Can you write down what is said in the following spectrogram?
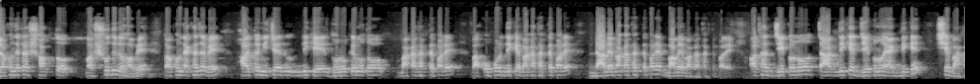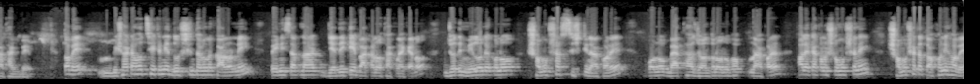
যখন এটা শক্ত বা সুদৃঢ় হবে, তখন দেখা যাবে হয়তো নিচের দিকে ধনুকের মতো বাঁকা থাকতে পারে বা উপর দিকে বাঁকা থাকতে পারে, ডানে বাঁকা থাকতে পারে, বামে বাঁকা থাকতে পারে। অর্থাৎ যে কোনো চারদিকের যে কোনো একদিকে সে বাঁকা থাকবে। তবে বিষয়টা হচ্ছে এটা নিয়ে দুশ্চিন্তার কোনো কারণ নেই। পেনিস আপনার যেদিকে বাঁকানো থাক না কেন, যদি মিলনে কোনো সমস্যার সৃষ্টি না করে কোনো ব্যথা, যন্ত্রণা অনুভব না করেন, তাহলে এটা কোনো সমস্যা নেই। সমস্যাটা তখনই হবে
